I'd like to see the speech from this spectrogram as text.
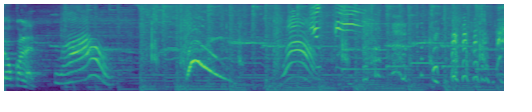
chocolate. Wow! Woo! Wow!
